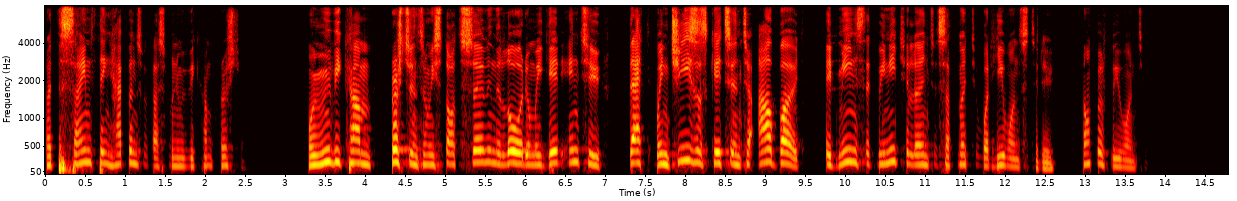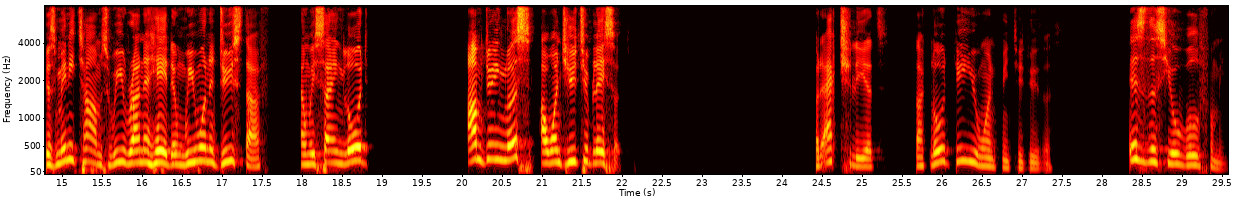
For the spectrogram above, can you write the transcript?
But the same thing happens with us when we become Christians. When we become Christians and we start serving the Lord and we get into that, when Jesus gets into our boat, it means that we need to learn to submit to what He wants to do, not what we want to do. Because many times we run ahead and we want to do stuff and we're saying, Lord, I'm doing this, I want you to bless it. But actually, it's like, Lord, do you want me to do this? Is this your will for me?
